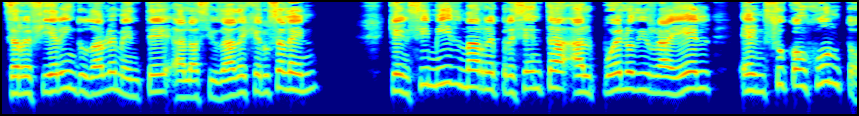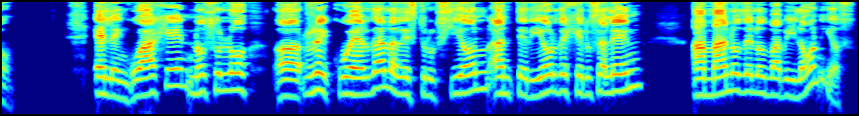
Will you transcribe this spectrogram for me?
se refiere indudablemente a la ciudad de Jerusalén, que en sí misma representa al pueblo de Israel en su conjunto. El lenguaje no solo ah, recuerda la destrucción anterior de Jerusalén, a manos de los babilonios.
